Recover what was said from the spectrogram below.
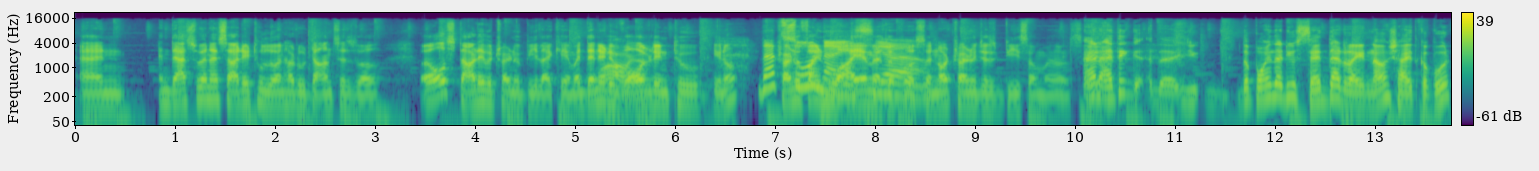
and and that's when I started to learn how to dance as well. I all started with trying to be like him, and then it wow, evolved yeah. into you know That's trying so to find nice. who I am as a person, not trying to just be someone else. So, and yeah. I think the you, the point that you said that right now, Shahid Kapoor,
